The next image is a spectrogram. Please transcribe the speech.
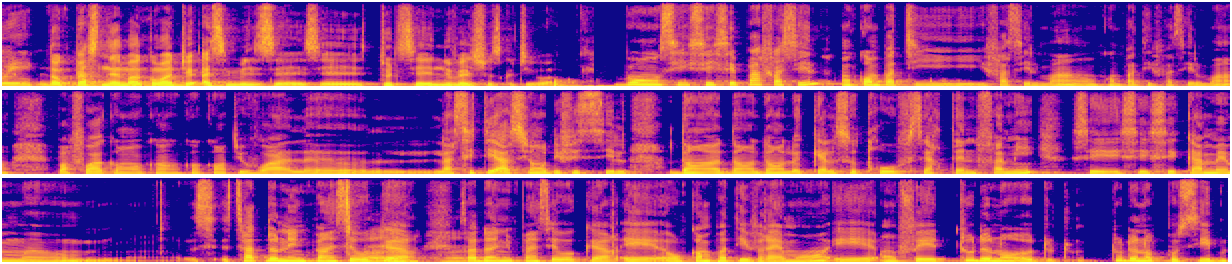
Oui. Donc personnellement comment tu assimiles ces, ces toutes ces nouvelles choses que tu vois? Bon c'est c'est c'est pas facile. On compatit facilement on compatit facilement. Parfois quand quand quand, quand tu vois le, la situation difficile dans, dans, dans lequel se trouvent certaines familles, c'est, c'est, c'est quand même, euh, ça donne une pincée au cœur. Ça donne une pincée au cœur et on compatit vraiment et on fait tout de notre, tout de notre possible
